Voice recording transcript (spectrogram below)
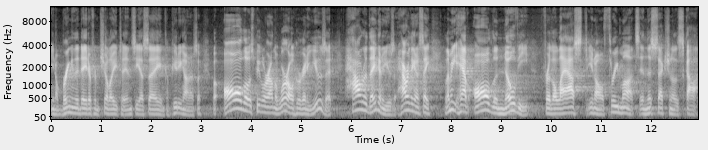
you know, bringing the data from Chile to NCSA and computing on it. But all those people around the world who are going to use it, how are they going to use it? How are they going to say, let me have all the novae for the last, you know, three months in this section of the sky?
